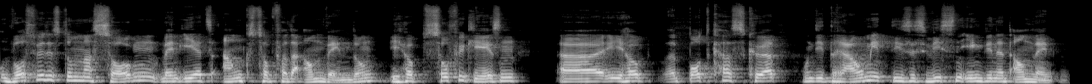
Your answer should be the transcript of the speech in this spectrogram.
und was würdest du mal sagen, wenn ich jetzt Angst habe vor der Anwendung? Ich habe so viel gelesen, äh, ich habe äh, Podcasts gehört und ich traue mir dieses Wissen irgendwie nicht anwenden.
